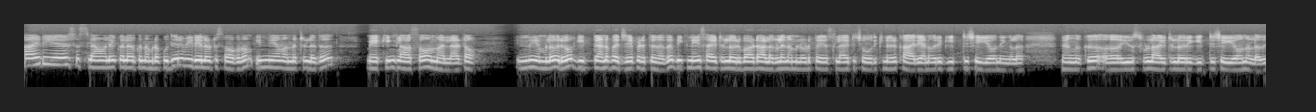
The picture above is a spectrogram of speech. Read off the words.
ഹായ് ഡിയേഴ്സ് അസ്സാം വലൈക്കും എല്ലാവർക്കും നമ്മുടെ പുതിയൊരു വീഡിയോയിലോട്ട് സ്വാഗതം. ഇന്ന് ഞാൻ വന്നിട്ടുള്ളത് മേക്കിംഗ് ക്ലാസ്സോ ഒന്നല്ല കേട്ടോ ഇന്ന് നമ്മൾ ഒരു ഗിറ്റാണ് പരിചയപ്പെടുത്തുന്നത്. ബിഗ്നേഴ്സ് ആയിട്ടുള്ള ഒരുപാട് ആളുകൾ നമ്മളോട് പേഴ്സണലായിട്ട് ചോദിക്കുന്ന ഒരു കാര്യമാണ്. ഒരു ഗിറ്റ് ചെയ്യുമോ നിങ്ങൾ ഞങ്ങൾക്ക് യൂസ്ഫുൾ ആയിട്ടുള്ള ഒരു ഗിറ്റ് ചെയ്യുമോ എന്നുള്ളത്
